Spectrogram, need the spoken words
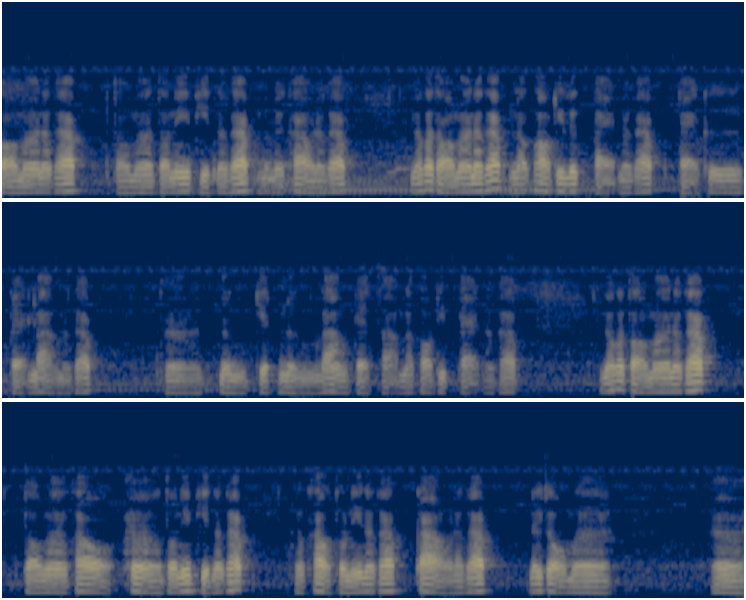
ต่อมานะครับ ต่อมาตอนนี้ผิดนะครับมันไม่เข้านะครับ แล้วก็ต่อมานะครับ เราเข้าที่เลขแปดนะครับแปดคือแปดล่างนะครับหนึ่งเจ็ดหนึ่งล่างแปดสามแล้วเข้าที่แปดนะครับ แล้วก็ต่อมานะครับ ต่อมาเข้าอ่าตัวนี้ผิดนะครับแล้วเข้าตัวนี้นะครับเก้านะครับเลขจะออกมาอ่า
